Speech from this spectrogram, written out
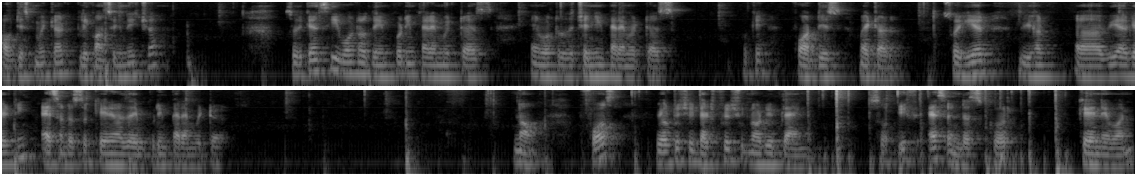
of this method click on signature. So you can see what are the importing parameters and what are the changing parameters okay for this method so here we have uh, we are getting s underscore k as the importing parameter. Now first we have to check that field should not be blank. So if s underscore kna1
